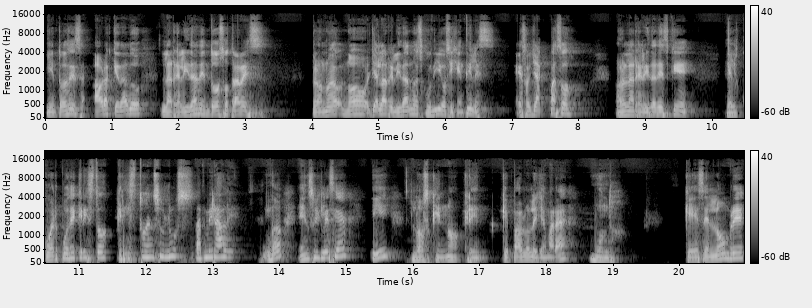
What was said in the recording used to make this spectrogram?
Y entonces ahora ha quedado la realidad en dos otra vez. Pero no, no, ya la realidad no es judíos y gentiles. Eso ya pasó. Ahora la realidad es que el cuerpo de Cristo, Cristo en su luz admirable, ¿no? En su iglesia y los que no creen, que Pablo le llamará mundo, que es el hombre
